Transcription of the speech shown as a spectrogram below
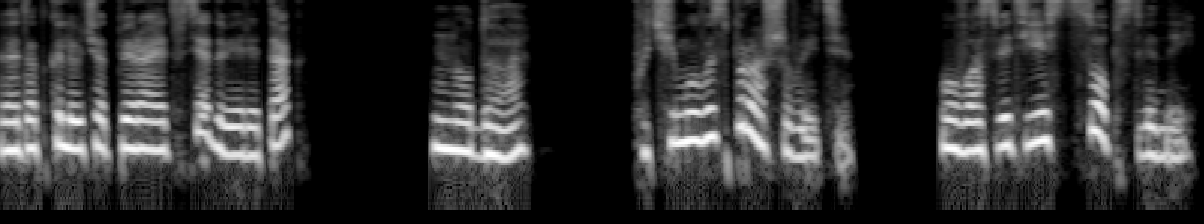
Этот ключ отпирает все двери, так?» «Ну да». «Почему вы спрашиваете? У вас ведь есть собственный».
